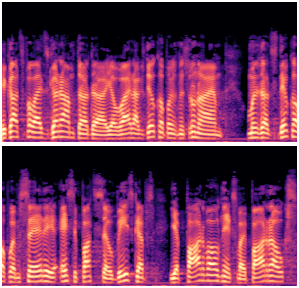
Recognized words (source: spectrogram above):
Ja kāds palaidis garām, tad jau vairākas dievkalpojumus mēs runājam. Un man ir tāds dievkalpojuma sērija, esi pats sev bīskaps, ja pārvaldnieks vai pāraugs.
